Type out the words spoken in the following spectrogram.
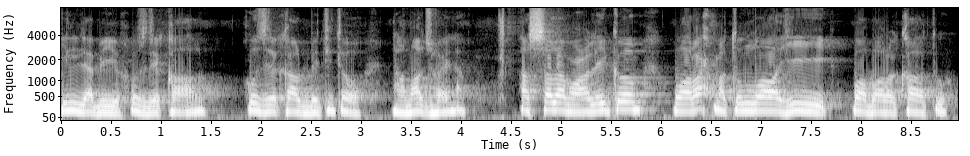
ইল্লাবি হুজরে কাল। হুজরে কাল ব্যতীত নামাজ হয় না। আসসালামু আলাইকুম ওয়া রাহমাতুল্লাহি ওয়া বারাকাতুহু।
